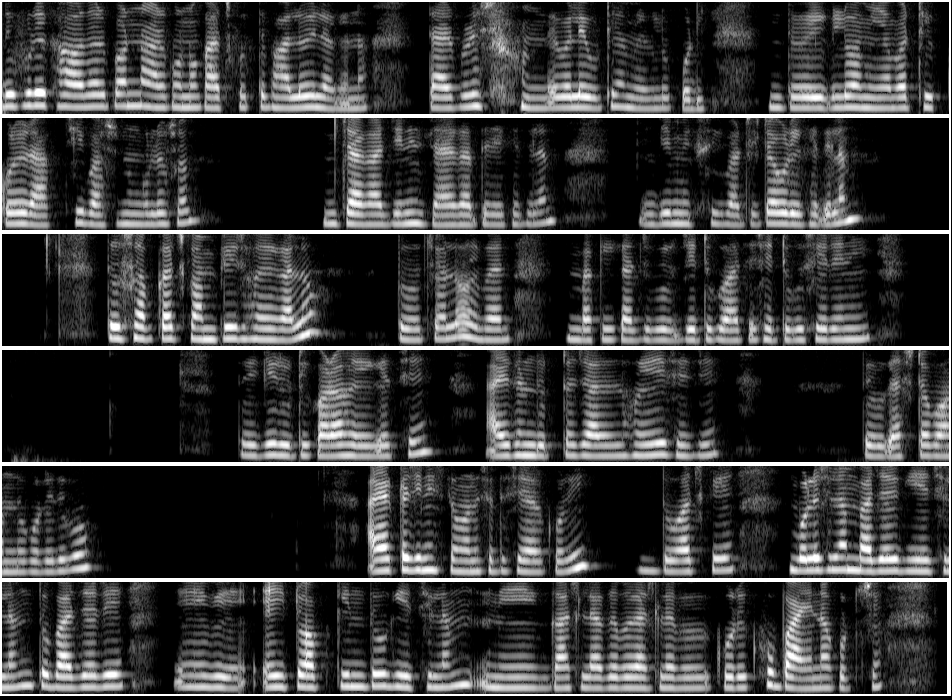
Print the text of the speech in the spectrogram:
দুপুরে খাওয়া দাওয়ার পর না আর কোনো কাজ করতে ভালোই লাগে না। তারপরে সন্ধেবেলায় উঠে আমি এগুলো করি। তো এগুলো আমি আবার ঠিক করে রাখছি, বাসনগুলো সব। জায়গার জিনিস জায়গাতে রেখে দিলাম। যে মিক্সির বাটিটাও রেখে দিলাম। তো সব কাজ কমপ্লিট হয়ে গেল। তো চলো এবার বাকি কাজগুলো যেটুকু আছে সেটুকু সেরে নিই। তো এই যে রুটি করা হয়ে গেছে। আর এখানে দুধটা জাল হয়ে এসেছে। তো গ্যাসটা বন্ধ করে দেবো। আর একটা জিনিস তোমাদের সাথে শেয়ার করি। তো আজকে বলেছিলাম বাজার গিয়েছিলাম। তো বাজারে এই টব কিনতেও গিয়েছিলাম। মেয়ে গাছ লাগাবে গাছ লাগাবে করে খুব বায়না করছে।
